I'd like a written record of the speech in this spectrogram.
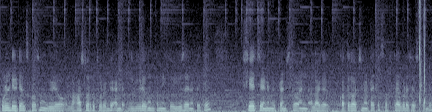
ఫుల్ డీటెయిల్స్ కోసం ఈ వీడియో లాస్ట్ వరకు చూడండి. అండ్ ఈ వీడియో కనుక మీకు యూజ్ అయినట్టయితే షేర్ చేయండి మీ ఫ్రెండ్స్తో అండ్ అలాగే కొత్తగా వచ్చినట్టయితే సబ్స్క్రైబ్ కూడా చేసుకోండి.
